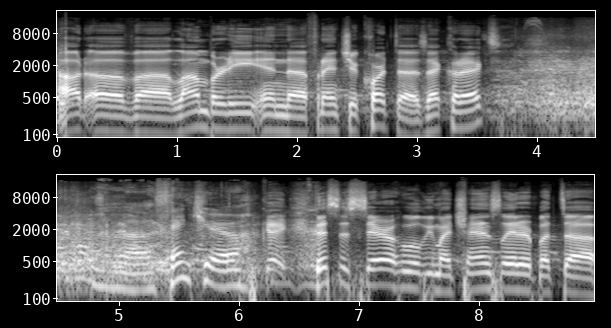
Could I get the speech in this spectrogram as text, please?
out of uh, Lombardy in Franciacorta. Is that correct? Uh, thank you. Okay, this is Sarah who will be my translator, but uh,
